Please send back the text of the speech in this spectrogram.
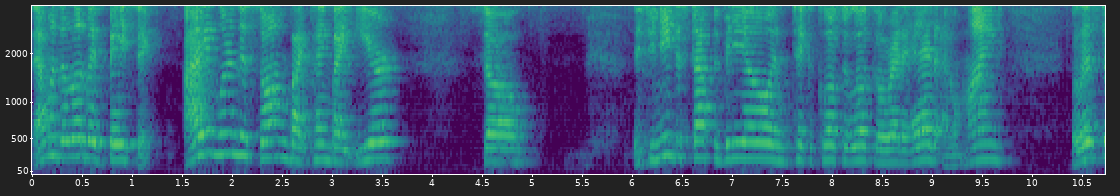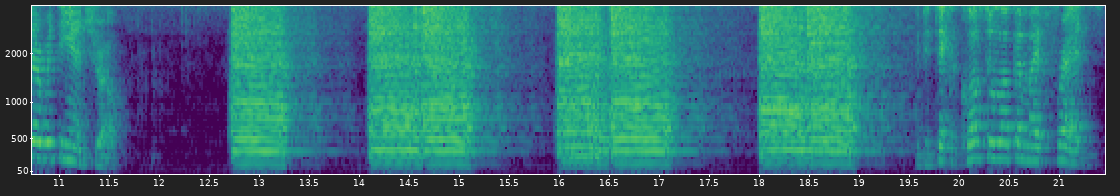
That one's a little bit basic. I learned this song by playing by ear, so if you need to stop the video and take a closer look, go right ahead. I don't mind. But let's start with the intro. You take a closer look at my frets,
